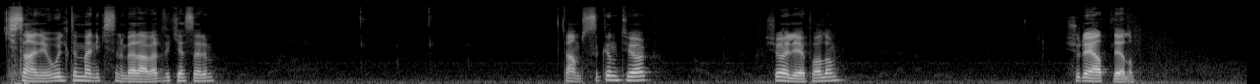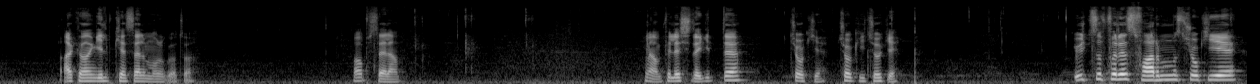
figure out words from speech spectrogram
2 saniye ultim ben ikisini beraber de keserim. Tamam sıkıntı yok. Şöyle yapalım. Şuraya atlayalım. Arkadan gelip keselim Urgot'u. Hop selam. Tamam flash'ı da gitti. Çok iyi. Çok iyi çok iyi. 3-0'ız. Farmımız çok iyi.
